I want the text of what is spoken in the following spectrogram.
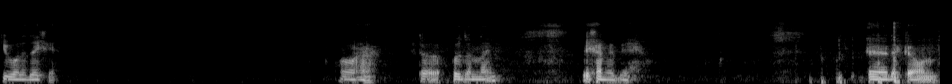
কি বলে দেখে? ও হ্যাঁ এটা প্রয়োজন নাই। এখানে দিয়ে অ্যাড অ্যাকাউন্ট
